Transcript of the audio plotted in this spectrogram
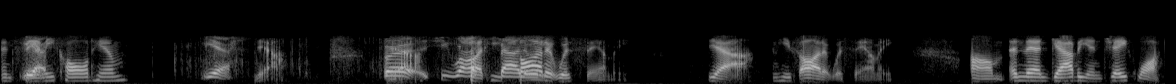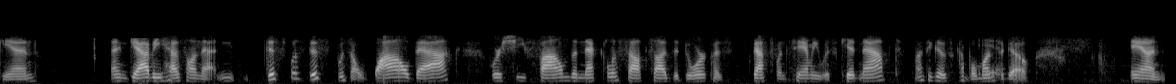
and Sami Yes. called him? Yeah. Yeah. But Yeah. she lost But he battery. thought it was Sami. Yeah, and he thought it was Sami. Um, and then Gabi and Jake walk in, and Gabi has on that. This was this was a while back where she found the necklace outside the door because that's when Sami was kidnapped. I think it was a couple months Yeah. ago, and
